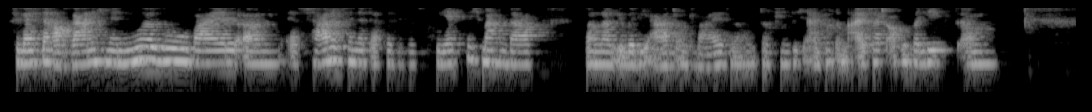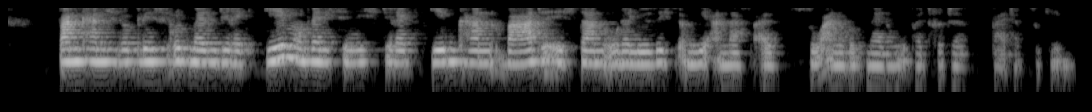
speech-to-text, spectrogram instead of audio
vielleicht dann auch gar nicht mehr nur so, weil ähm, er es schade findet, dass er dieses Projekt nicht machen darf, sondern über die Art und Weise. Und dass man sich einfach im Alltag auch überlegt, ähm, wann kann ich wirklich Rückmeldung direkt geben? Und wenn ich sie nicht direkt geben kann, warte ich dann oder löse ich es irgendwie anders, als so eine Rückmeldung über Dritte weiterzugeben.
